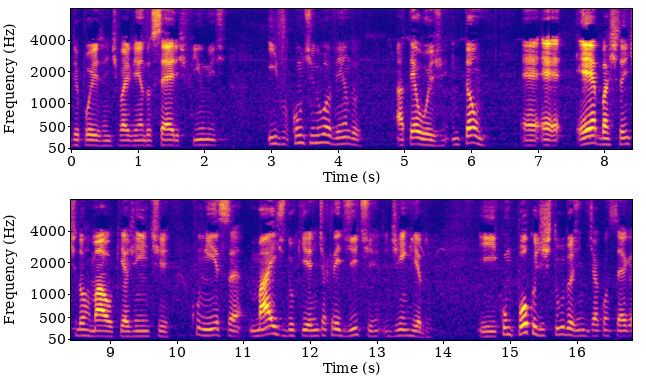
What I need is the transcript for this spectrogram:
depois a gente vai vendo séries, filmes e continua vendo até hoje. Então é, é, é bastante normal que a gente conheça mais do que a gente acredite de enredo. E com um pouco de estudo a gente já consegue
